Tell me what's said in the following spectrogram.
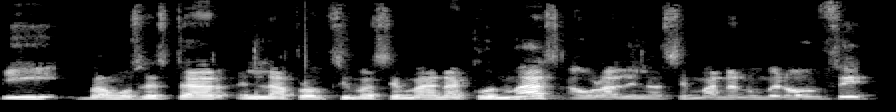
Y vamos a estar la próxima semana con más. Ahora de la semana número 11.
